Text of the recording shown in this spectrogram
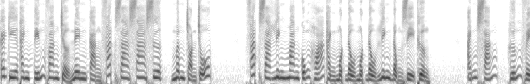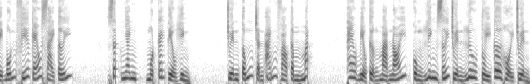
cái kia thanh tiếng vang trở nên càng phát ra xa xưa, mâm tròn chỗ. Phát ra linh mang cũng hóa thành một đầu một đầu linh động dị thường. Ánh sáng hướng về bốn phía kéo dài tới. Rất nhanh, một cái tiểu hình. Truyền tống trận ánh vào tầm mắt. Theo biểu tượng mà nói cùng linh giới truyền lưu tùy cơ hội truyền.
